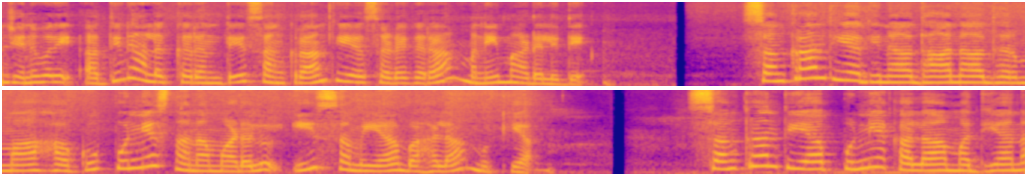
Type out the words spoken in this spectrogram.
ಜನವರಿ ಹದಿನಾಲ್ಕರಂದೇ ಸಂಕ್ರಾಂತಿಯ ಸಡಗರ ಮನೆ ಮಾಡಲಿದೆ. ಸಂಕ್ರಾಂತಿಯ ದಿನ ದಾನ, ಧರ್ಮ ಹಾಗೂ ಪುಣ್ಯ ಸ್ನಾನ ಮಾಡಲು ಈ ಸಮಯ ಬಹಳ ಮುಖ್ಯ. ಸಂಕ್ರಾಂತಿಯ ಪುಣ್ಯಕಾಲ ಮಧ್ಯಾಹ್ನ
